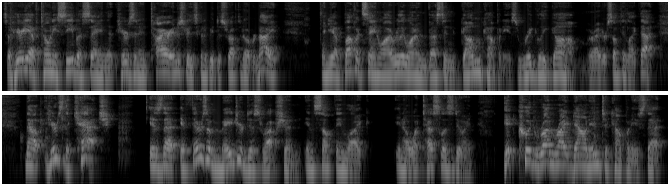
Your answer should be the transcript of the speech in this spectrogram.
So here you have Tony Seba saying that here's an entire industry that's going to be disrupted overnight. And you have Buffett saying, well, I really want to invest in gum companies, Wrigley Gum, right, or something like that. Now, here's the catch is that if there's a major disruption in something like, you know, what Tesla's doing, it could run right down into companies that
